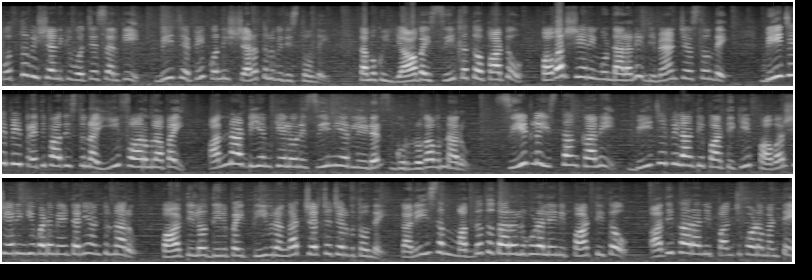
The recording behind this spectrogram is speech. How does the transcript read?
పొత్తు విషయానికి వచ్చేసరికి బీజేపీ కొన్ని షరతులు విధిస్తోంది. తమకు యాభై సీట్లతో పాటు పవర్ షేరింగ్ ఉండాలని డిమాండ్ చేస్తోంది. బీజేపీ ప్రతిపాదిస్తున్న ఈ ఫార్ములాపై అన్నా డీఎంకేలోని సీనియర్ లీడర్స్ గుర్రుగా ఉన్నారు. సీట్లు ఇస్తాం కానీ బీజేపీ లాంటి పార్టీకి పవర్ షేరింగ్ ఇవ్వడం ఏంటని అంటున్నారు. పార్టీలో దీనిపై తీవ్రంగా చర్చ జరుగుతోంది. కనీసం మద్దతుదారులు కూడా లేని పార్టీతో అధికారాన్ని పంచుకోవడం అంటే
